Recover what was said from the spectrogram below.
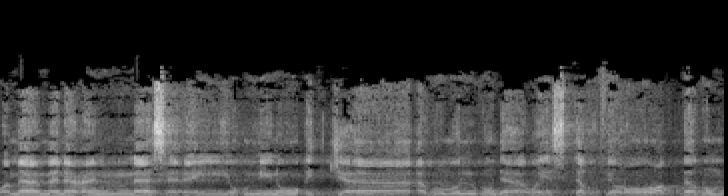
وما منع الناس أن يؤمنوا إذ جاءهم الهدى ويستغفروا ربهم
